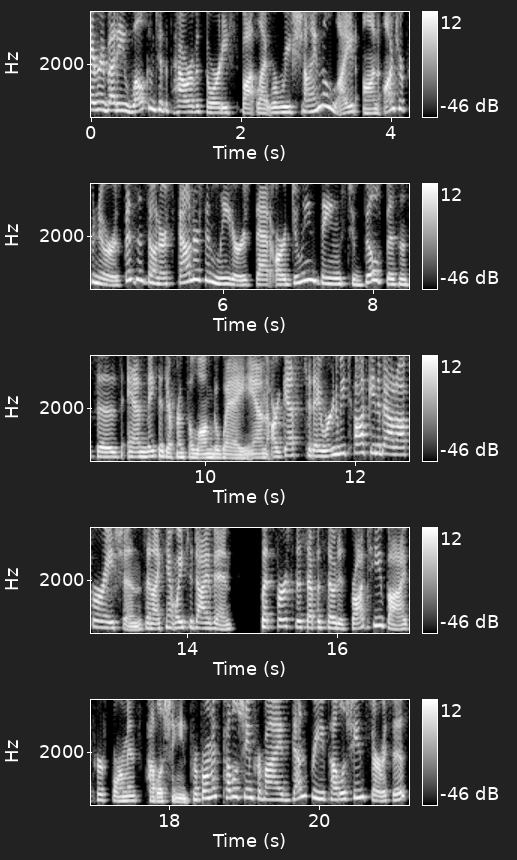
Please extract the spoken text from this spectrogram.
Hey, everybody, welcome to the Power of Authority Spotlight, where we shine the light on entrepreneurs, business owners, founders, and leaders that are doing things to build businesses and make a difference along the way. And our guest today, we're going to be talking about operations, and I can't wait to dive in. But first, this episode is brought to you by Performance Publishing. Performance Publishing provides done for you publishing services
